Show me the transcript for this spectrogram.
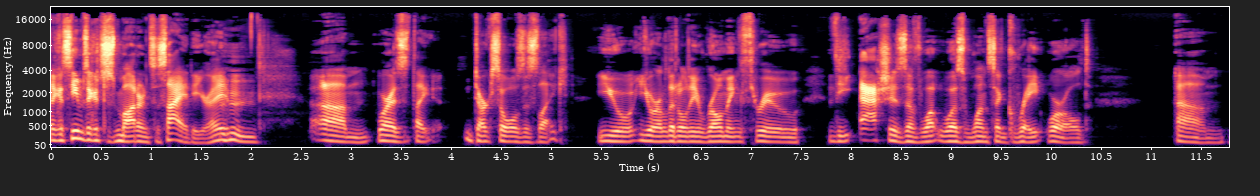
Like it seems like it's just modern society, right? Mhm. um whereas like dark souls is like you you are literally roaming through the ashes of what was once a great world um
